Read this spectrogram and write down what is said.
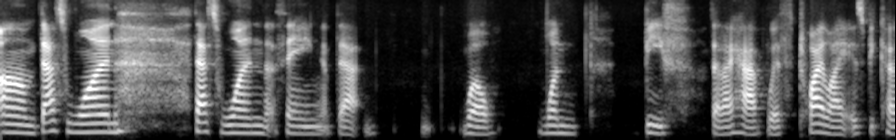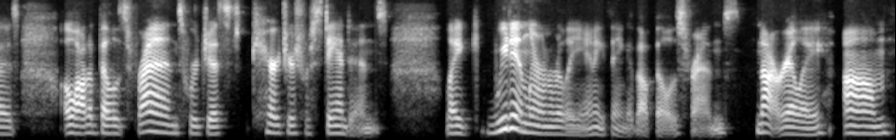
um, that's one. That's one thing that, well, one beef that I have with Twilight is because a lot of Bella's friends were just characters for stand ins. Like, we didn't learn really anything about Bella's friends. Not really. Um,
